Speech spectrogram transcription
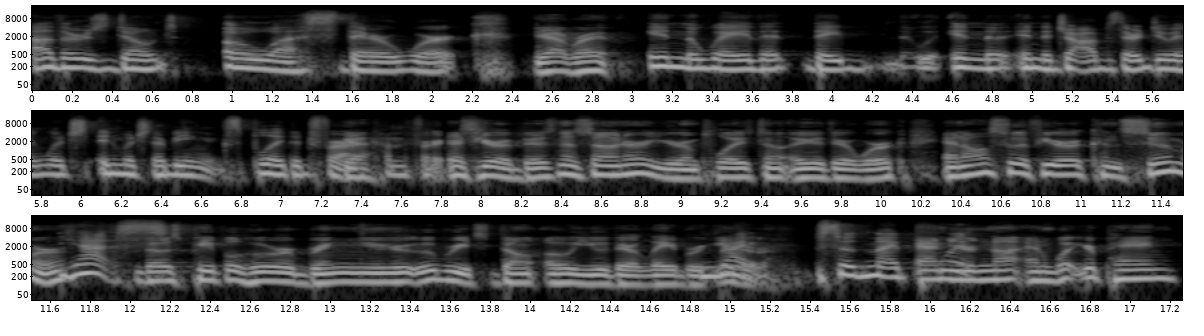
others don't owe us their work Yeah, right. in the way that they in the in the jobs they're doing which in which they're being exploited for our comfort. If you're a business owner, your employees don't owe you their work. And also, if you're a consumer, Yes. those people who are bringing you your Uber Eats don't owe you their labor right. either. So my point And you're not, and what you're paying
